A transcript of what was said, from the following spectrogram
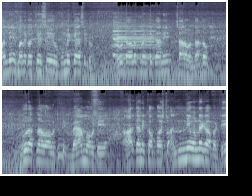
మళ్ళీ మనకు వచ్చేసి హుమిక్ యాసిడ్ రూట్ డెవలప్మెంట్ కానీ చాలా ఉంది. దాంట్లో భూరత్న ఒకటి వ్యామ్ ఒకటి ఆర్గానిక్ కంపోస్ట్ అన్నీ ఉన్నాయి కాబట్టి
